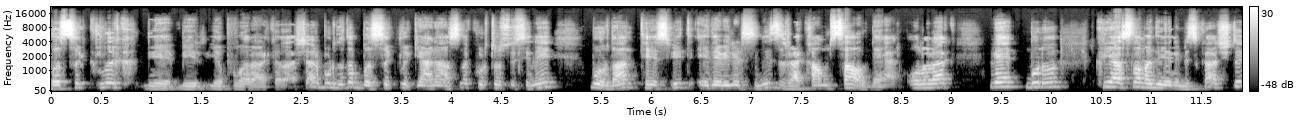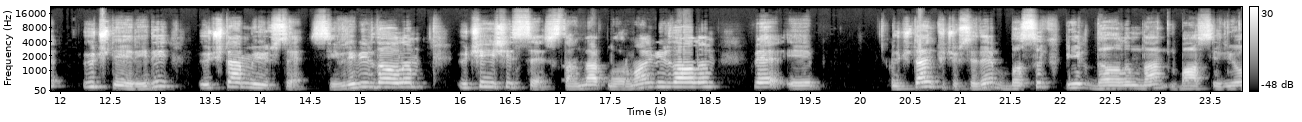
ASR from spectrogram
basıklık diye bir yapı var arkadaşlar. Burada da basıklık yani aslında kurtosisini buradan tespit edebilirsiniz rakamsal değer olarak ve bunu kıyaslama değerimiz kaçtı? 3 değeriydi. 3'ten büyükse sivri bir dağılım, 3'e eşitse standart normal bir dağılım ve e, 3'ten küçükse de basık bir dağılımdan bahsediyor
